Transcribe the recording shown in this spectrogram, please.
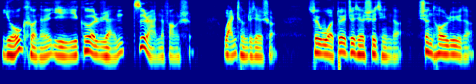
有可能以一个人自然的方式完成这些事儿，所以我对这些事情的渗透率的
